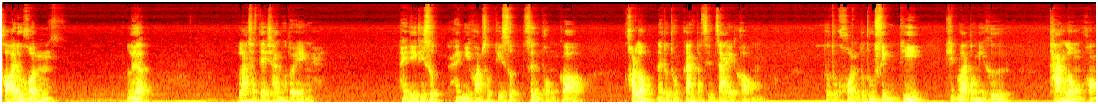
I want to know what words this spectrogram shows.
ขอให้ทุกคนเลือกลาสเตชันของตัวเอง ให้ดีที่สุดให้มีความสุขที่สุด ซึ่งผมก็เคารพในทุกๆการตัดสินใจของทุกๆ คนทุกๆ สิ่งที่คิดว่าตรงนี้คือทางลงของ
